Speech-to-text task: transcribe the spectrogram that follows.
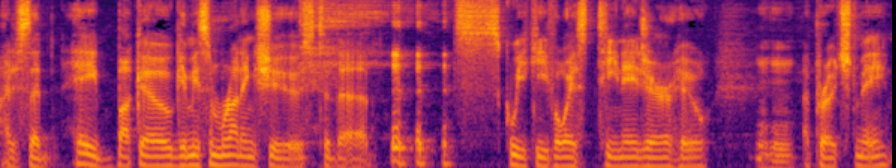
I just said, "Hey, Bucko, give me some running shoes." To the squeaky voiced teenager who hmm approached me.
